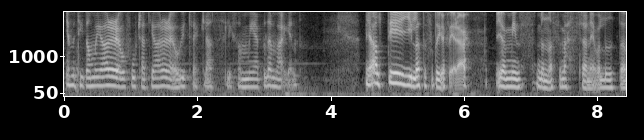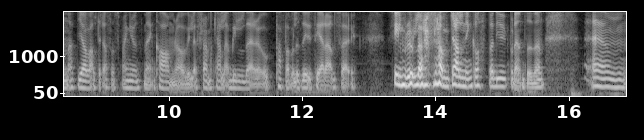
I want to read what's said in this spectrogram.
ja, men tyckt om att göra det och fortsatt göra det och utvecklas liksom mer på den vägen? Jag har alltid gillat att fotografera. Jag minns mina semestrar när jag var liten, att jag var alltid den som sprang runt med en kamera och ville framkalla bilder och pappa var lite irriterad för filmrullar och framkallning kostade ju på den tiden. Um,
